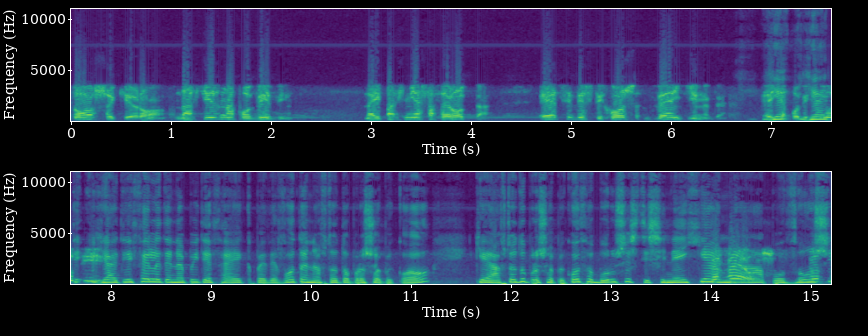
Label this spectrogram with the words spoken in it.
τόσο καιρό να αρχίζει να αποδίδει, να υπάρχει μια σταθερότητα. Έτσι δυστυχώς δεν γίνεται. Έχει γιατί, ότι... γιατί θέλετε να πείτε θα εκπαιδευόταν αυτό το προσωπικό και αυτό το προσωπικό θα μπορούσε στη συνέχεια να αποδώσει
